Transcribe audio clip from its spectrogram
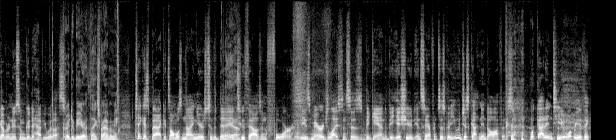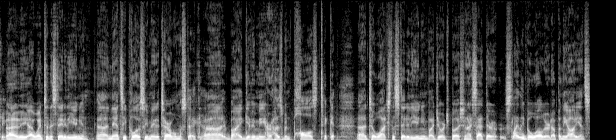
Governor Newsom, good to have you with us. Great to be here. Thanks for having me. Take us back. It's almost nine years to the day, Yeah. 2004. These marriage licenses began to be issued in San Francisco. You had just gotten into office. what got into you? What were you thinking? Uh, the, I went to the State of the Union. Uh, Nancy Pelosi made a terrible mistake uh, by giving me her husband Paul's ticket uh, to watch the State of the Union by George Bush. And I sat there slightly bewildered up in the audience,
